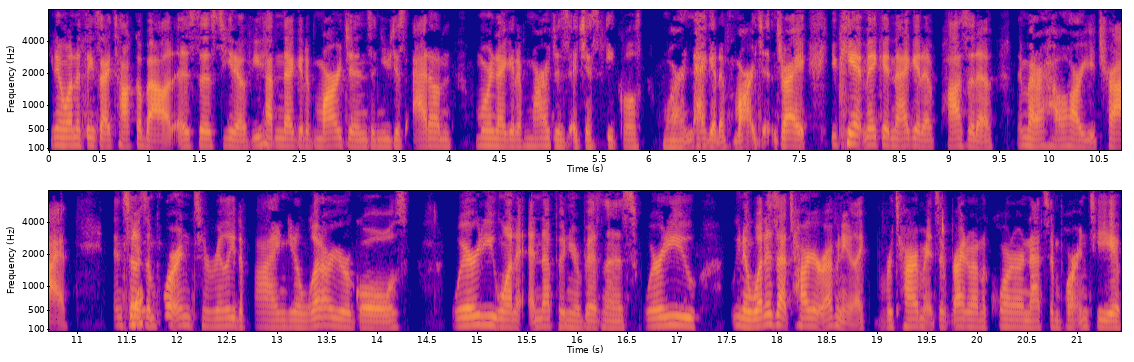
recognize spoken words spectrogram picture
you know one of the things i talk about is this you know if you have negative margins and you just add on more negative margins it just equals more negative margins right? You can't make a negative positive no matter how hard you try. And so it's important to really define you know what are your goals? Where do you want to end up in your business? Where do you you know, what is that target revenue? Like retirement is right around the corner and that's important to you.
